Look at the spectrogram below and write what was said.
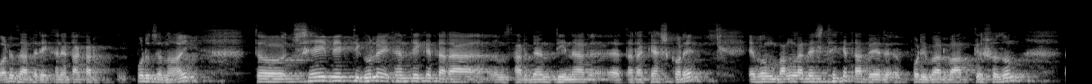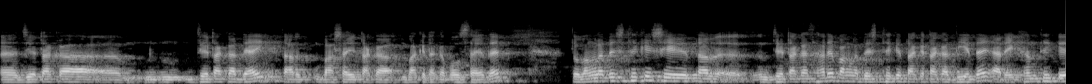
করে যাদের এখানে টাকার প্রয়োজন হয়, তো সেই ব্যক্তিগুলো এখান থেকে তারা সার্বিয়ান দিনার তারা ক্যাশ করে এবং বাংলাদেশ থেকে তাদের পরিবার বা আত্মীয় স্বজন যে টাকা যে টাকা দেয় তার বাসায় টাকা, বাকি টাকা পৌঁছায় দেয়। তো বাংলাদেশ থেকে সে তার যে টাকা ছাড়ে বাংলাদেশ থেকে তাকে টাকা দিয়ে দেয় আর এখান থেকে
